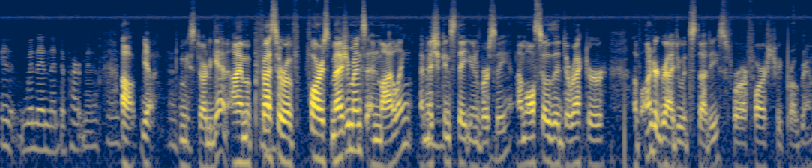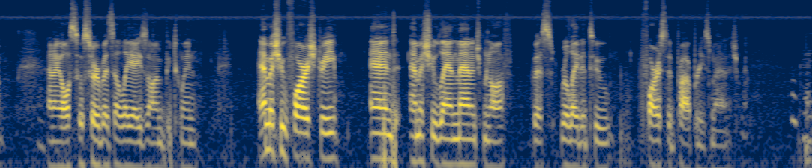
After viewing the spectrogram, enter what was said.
in, within the Department of Forest? Oh, yeah, let me start again. I'm a professor of forest measurements and modeling at uh-huh. Michigan State University. I'm also the director of undergraduate studies for our forestry program. And I also serve as a liaison between MSU Forestry and MSU Land Management Office related to forested properties management. Okay.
